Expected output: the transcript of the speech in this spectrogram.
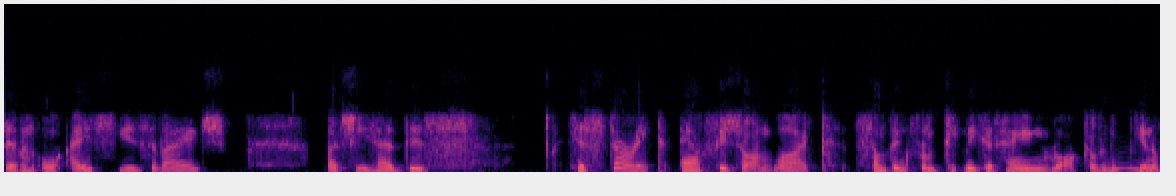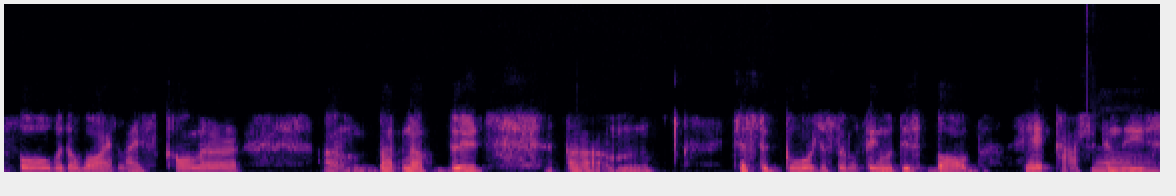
seven or eight years of age but she had this historic outfit on, like something from Picnic at Hanging Rock, a little mm. pinafore with a white lace collar, um, button-up boots, um, just a gorgeous little thing with this bob haircut oh. and these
